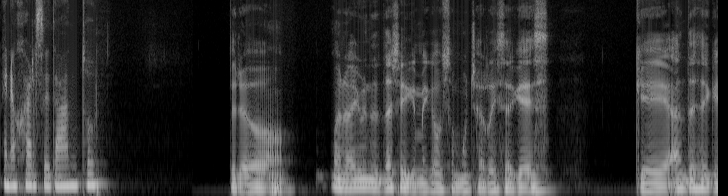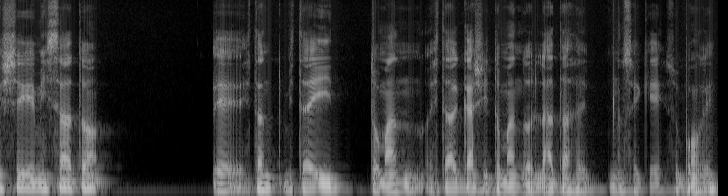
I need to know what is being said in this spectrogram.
enojarse tanto. Pero bueno, hay un detalle que me causó mucha risa que es que antes de que llegue Misato, eh, están, viste ahí tomando, está Kashi tomando latas de no sé qué, supongo que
